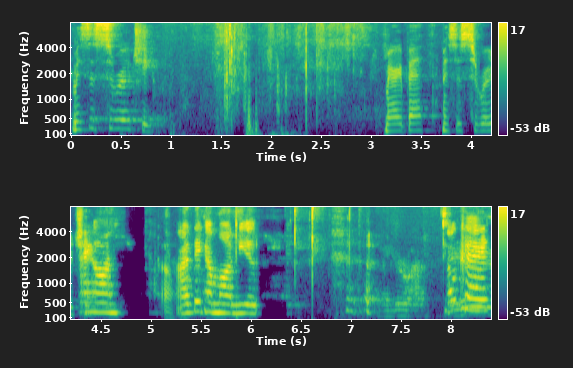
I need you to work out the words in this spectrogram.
Mrs. Cerrucci. Mary Beth, Mrs. Cerrucci. Hang on. Oh. I think I'm on mute. Okay.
